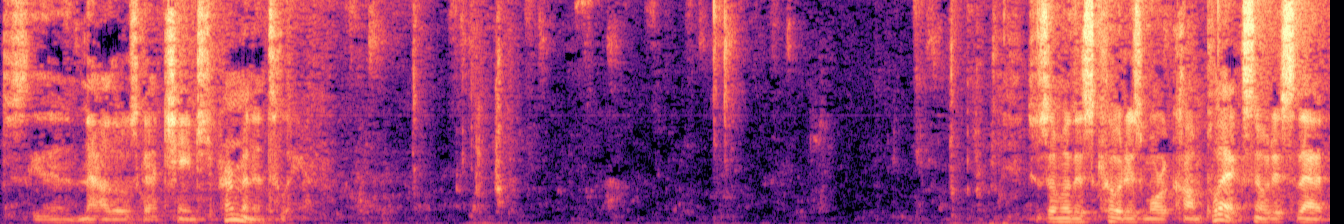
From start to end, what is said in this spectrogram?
See, now those got changed permanently. So some of this code is more complex. Notice that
